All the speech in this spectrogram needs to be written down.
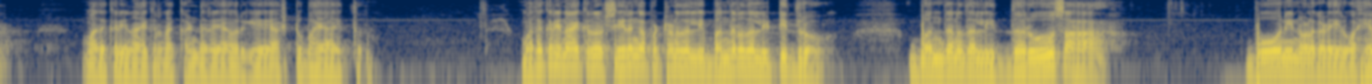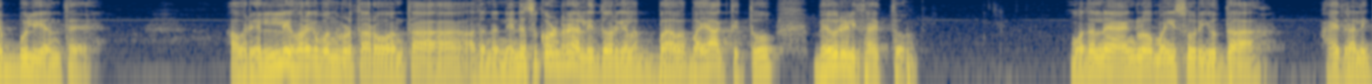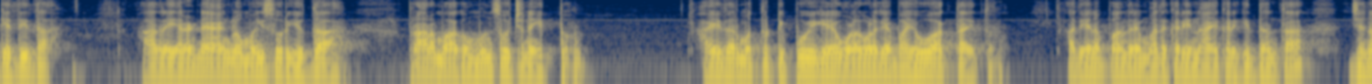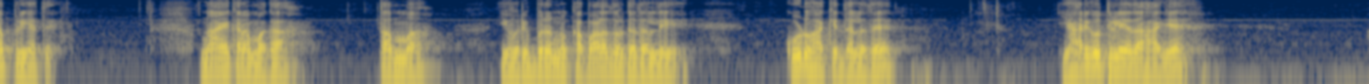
ಮದಕರಿ ನಾಯಕರನ್ನ ಕಂಡರೆ ಅವರಿಗೆ ಅಷ್ಟು ಭಯ ಇತ್ತು. ಮದಕರಿ ನಾಯಕರನ್ನು ಶ್ರೀರಂಗಪಟ್ಟಣದಲ್ಲಿ ಬಂಧನದಲ್ಲಿ ಇಟ್ಟಿದ್ದರು ಬಂಧನದಲ್ಲಿ ಇದ್ದರೂ ಸಹ ಬೋನಿನೊಳಗಡೆ ಇರುವ ಹೆಬ್ಬುಲಿಯಂತೆ ಅವರೆಲ್ಲಿ ಹೊರಗೆ ಬಂದುಬಿಡ್ತಾರೋ ಅಂತ ಅದನ್ನು ನೆನೆಸ್ಕೊಂಡ್ರೆ ಅಲ್ಲಿದ್ದವ್ರಿಗೆಲ್ಲ ಬ ಭಯ ಆಗ್ತಿತ್ತು, ಬೆವರಿಳಿತಾ ಇತ್ತು. ಮೊದಲನೇ ಆಂಗ್ಲೋ ಮೈಸೂರು ಯುದ್ಧ ಹೈದರಾಲಿ ಗೆದ್ದಿದ್ದ. ಆದರೆ ಎರಡನೇ ಆಂಗ್ಲೋ ಮೈಸೂರು ಯುದ್ಧ ಪ್ರಾರಂಭ ಆಗೋ ಮುನ್ಸೂಚನೆ ಇತ್ತು. ಹೈದರ್ ಮತ್ತು ಟಿಪ್ಪುವಿಗೆ ಒಳಗೊಳಗೆ ಭಯವೂ ಆಗ್ತಾ ಇತ್ತು. ಅದೇನಪ್ಪ ಅಂದರೆ ಮದಕರಿ ನಾಯಕರಿಗಿದ್ದಂಥ ಜನಪ್ರಿಯತೆ. ನಾಯಕರ ಮಗ, ತಮ್ಮ, ಇವರಿಬ್ಬರನ್ನು ಕಬಾಳದುರ್ಗದಲ್ಲಿ ಕೂಡು ಹಾಕಿದ್ದಲ್ಲದೆ ಯಾರಿಗೂ ತಿಳಿಯದ ಹಾಗೆ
